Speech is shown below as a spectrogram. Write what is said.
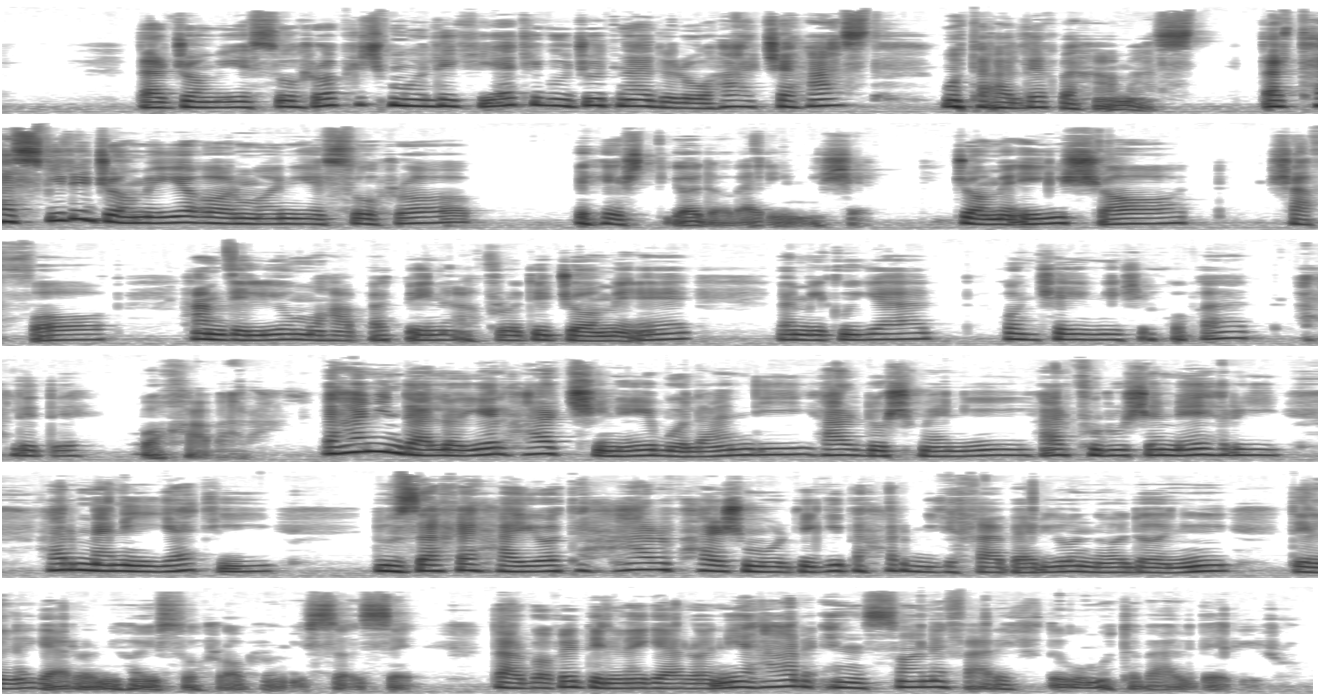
در جامعه سهراب هیچ مالکیتی وجود نداره و هرچه هست متعلق به هم است. در تصویر جامعه آرمانی سهراب بهشت یادآوری میشه. جامعه شاد شفاف همدلی و محبت بین افراد جامعه و می‌گوید قنچه میشه کفت اهل ده با خبرن. به همین دلایل هر چینه بلندی هر دشمنی هر فروش مهری هر منیتی دوزخ حیات هر پژمردگی به هر بیخبری و نادانی دلنگرانی های سهراب رو می‌سازه. در واقع دلنگرانی هر انسان فریخته و متولدری رو.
